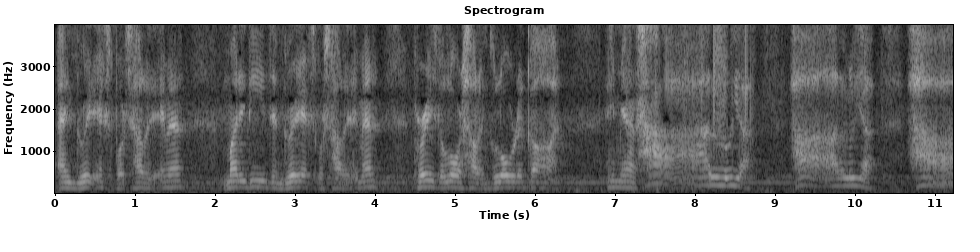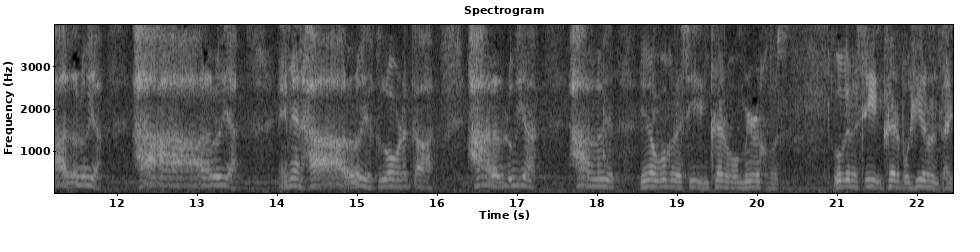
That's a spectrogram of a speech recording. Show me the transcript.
and great exports, hallelujah. Amen. Mighty deeds and great exports, hallelujah. Amen. Praise the Lord, hallelujah. Glory to God. Amen. Hallelujah. Hallelujah. Hallelujah. Hallelujah. Amen. Hallelujah. Glory to God. Hallelujah. Hallelujah. You know, we're going to see incredible miracles. We're going to see incredible healings. Like,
